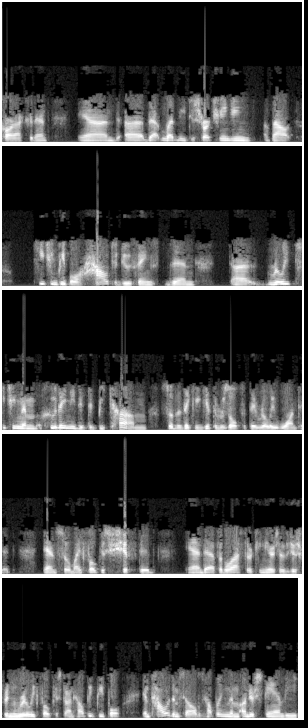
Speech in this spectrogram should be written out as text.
car accident, and uh, that led me to start changing about teaching people how to do things, then uh, really teaching them who they needed to become so that they could get the results that they really wanted. And so my focus shifted and uh, for the last 13 years have just been really focused on helping people empower themselves, helping them understand the,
